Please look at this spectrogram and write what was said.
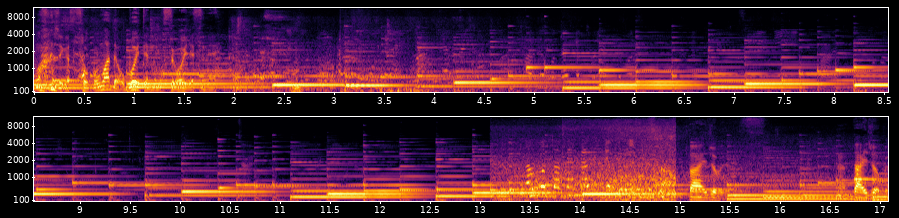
マジがそこまで覚えてるのもすごいですねですか？大丈夫です、うん、大丈夫。や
